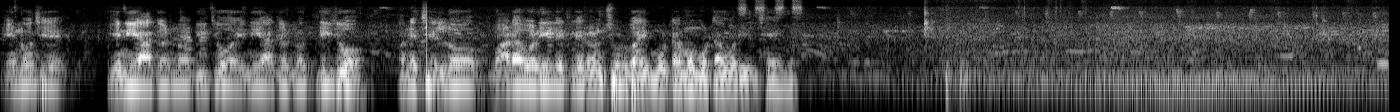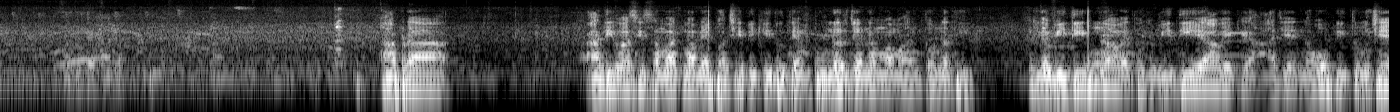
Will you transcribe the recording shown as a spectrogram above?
એનો છે એની આગળનો બીજો, એની આગળનો ત્રીજો અને છેલ્લો વાડા વડીલ એટલે રણછોડભાઈ, મોટામાં મોટા વડીલ છે એનો આપણા આદિવાસી સમાજમાં મેં પછી બી કીધું તેમ પુનર્જન્મમાં માનતો નથી. એટલે વિધિ શું આવે તો કે વિધિ એ આવે કે આજે નવું પિતૃ છે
